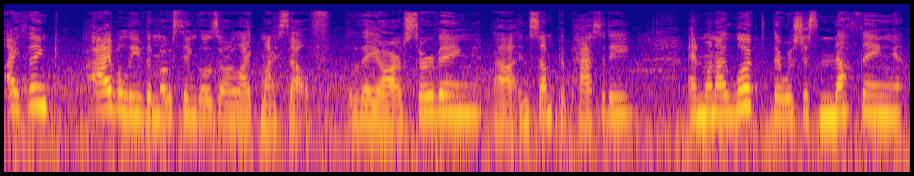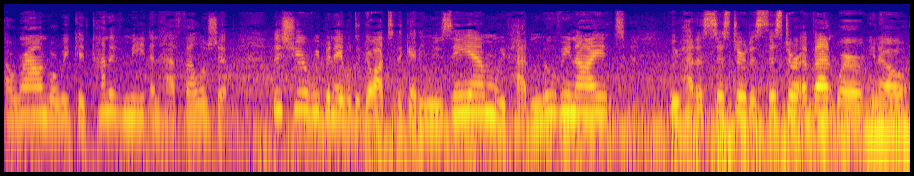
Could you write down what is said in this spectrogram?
I think I believe that most singles are like myself. They are serving uh, in some capacity. And when I looked, there was just nothing around where we could kind of meet and have fellowship. This year, we've been able to go out to the Getty Museum. We've had movie night. We've had a sister to sister event where, you know,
